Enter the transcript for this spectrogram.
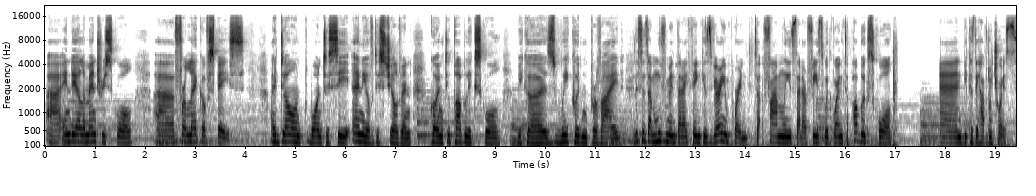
uh, in the elementary school uh, for lack of space. I don't want to see any of these children going to public school because we couldn't provide. This is a movement that I think is very important to families that are faced with going to public school and because they have no choice.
